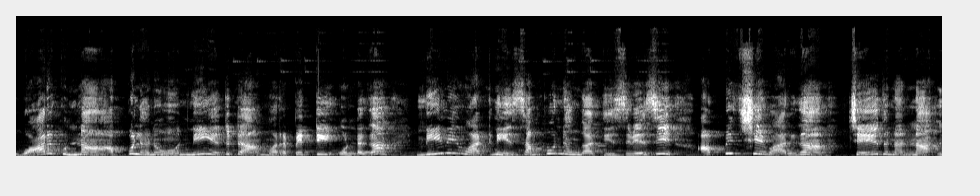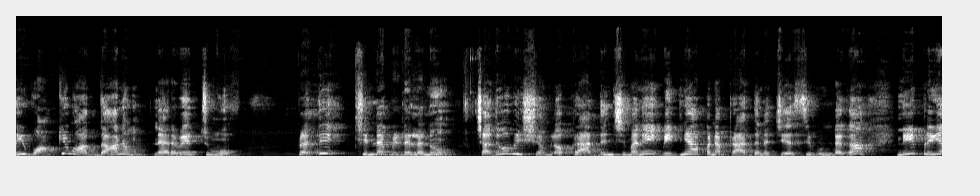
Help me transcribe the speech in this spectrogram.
వారుకున్న అప్పులను నీ ఎదుట మొరపెట్టి ఉండగా నీవే వాటిని సంపూర్ణంగా తీసివేసి అప్పిచ్చేవారిగా చేయుదునన్న నీ వాక్య వాగ్దానం నెరవేర్చుము. ప్రతి చిన్న బిడ్డలను చదువు విషయంలో ప్రార్థించమని విజ్ఞాపన ప్రార్థన చేసి ఉండగా నీ ప్రియ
